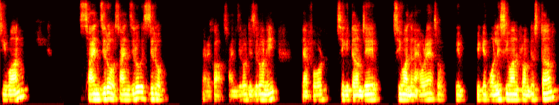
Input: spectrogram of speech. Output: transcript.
c1 sine 0, sine 0 is 0. Yareko, sine 0 is 0 ni. Therefore, C term j c1 then I So we, we get only c1 from this term.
